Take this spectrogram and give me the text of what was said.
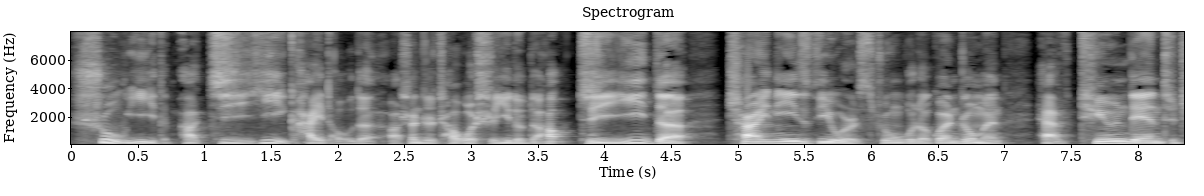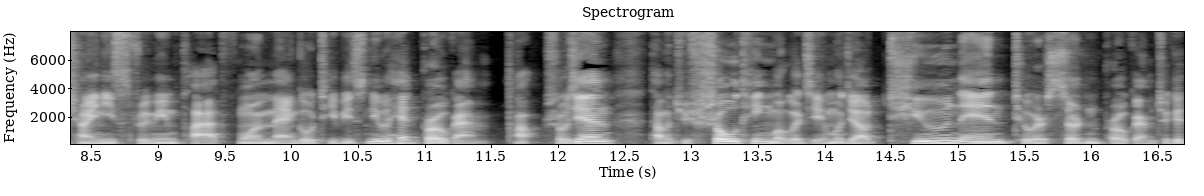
数亿的啊，几亿开头的啊，甚至超过十亿，对不对？好，几亿的 Chinese viewers，中国的观众们 have tuned in to Chinese streaming platform Mango TV's new hit program。好，首先他们去收听某个节目，叫 tune in to a certain program。这个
